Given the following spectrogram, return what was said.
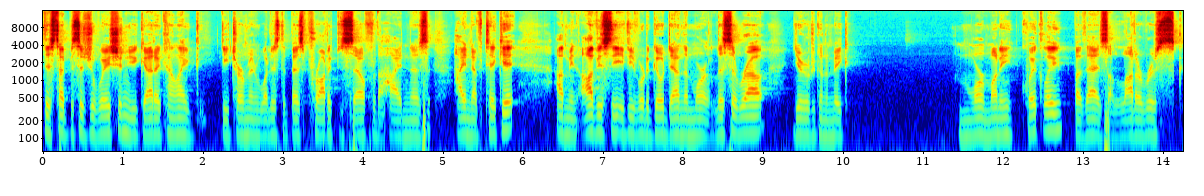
this type of situation, you got to kind of like determine what is the best product to sell for the high enough, high enough ticket. I mean, obviously, if you were to go down the more illicit route, you're to make more money quickly, but that is a lot of risk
